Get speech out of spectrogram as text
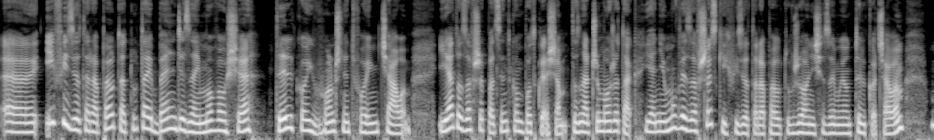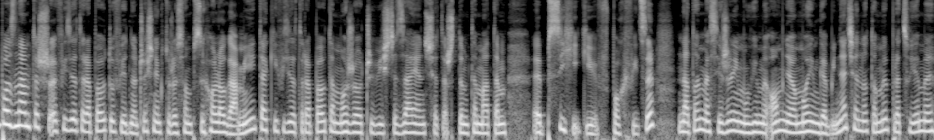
E, I fizjoterapeuta tutaj będzie zajmował się future tylko i wyłącznie Twoim ciałem. I ja to zawsze pacjentkom podkreślam. To znaczy, może tak, ja nie mówię za wszystkich fizjoterapeutów, że oni się zajmują tylko ciałem, bo znam też fizjoterapeutów jednocześnie, którzy są psychologami. I taki fizjoterapeuta może oczywiście zająć się też tym tematem e, psychiki w pochwicy. Natomiast jeżeli mówimy o mnie, o moim gabinecie, no to my pracujemy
